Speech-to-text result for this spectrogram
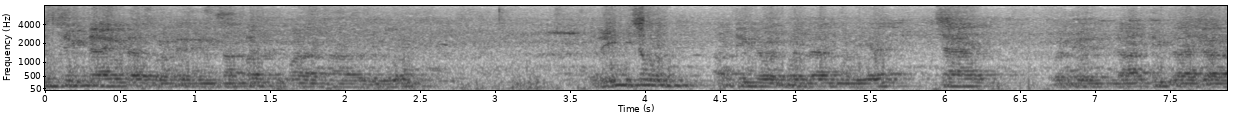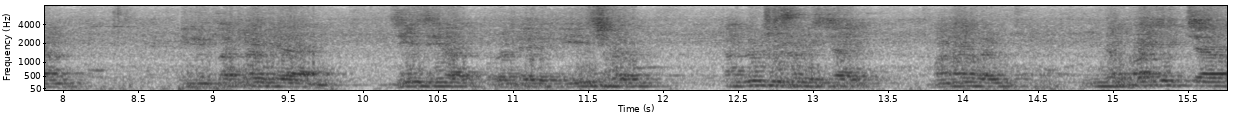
டிஸ்ட்ரிக்ட் டைரக்டர் ரொட்டேரி சம்பத்குமார் அண்ணா அவர்களும் ரீச் அவுட் அப்படிங்கிற ஒரு ப்ரோக்ராமுடைய சேர் ஒரு கார்த்திக் ராஜாராம் எங்கள் கிளப்புடைய ஜிஜிஆர் ஒரு Eswaran computer service chair Manoharan இந்த project chair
